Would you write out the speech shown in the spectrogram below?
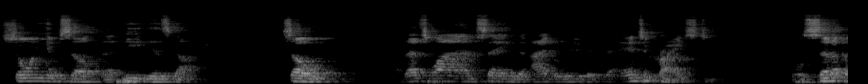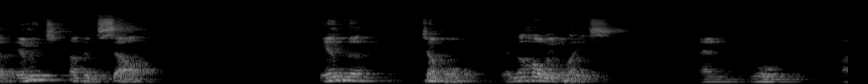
showing himself that he is God. So uh, that's why I'm saying that I believe that the Antichrist will set up an image of himself in the temple, in the holy place, and will uh,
